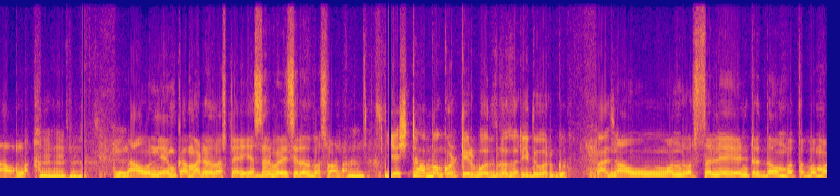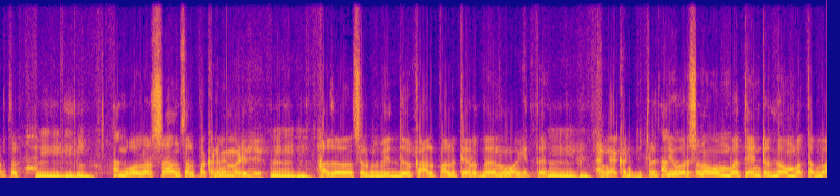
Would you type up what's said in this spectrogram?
ನಾವಲ್ಲ. ನಾವು ನೇಮಕ ಮಾಡಿರೋದು ಅಷ್ಟೇ ಹೆಸರು ಬೆಳೆಸಿರೋದು ಬಸವಣ್ಣ. ಎಷ್ಟು ಹಬ್ಬ ಕೊಟ್ಟಿರ್ಬೋದು ಬ್ರದರ್ ಇದುವರೆಗೂ ನಾವು ಒಂದ್ ವರ್ಷದಲ್ಲಿ ಎಂಟರಿಂದ ಒಂಬತ್ತು ಹಬ್ಬ ಮಾಡ್ತೇವೆ. ಹೋದ ವರ್ಷ ಒಂದ್ ಸ್ವಲ್ಪ ಕಡಿಮೆ ಮಾಡಿದ್ವಿ. ಅದು ಸ್ವಲ್ಪ ಬಿದ್ದು ಕಾಲ್ ಪಾಲು ತೆರೆದ ನೋವಾಗಿತ್ತು. ಹಂಗ ಕಂಡು ಪ್ರತಿ ವರ್ಷನೂ ಒಂಬತ್ತು ಎಂಟರಿಂದ ಒಂಬತ್ತು ಹಬ್ಬ.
